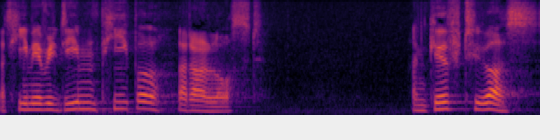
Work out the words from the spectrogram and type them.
that he may redeem people that are lost, and give to us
